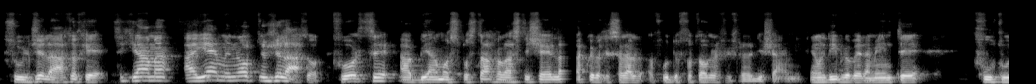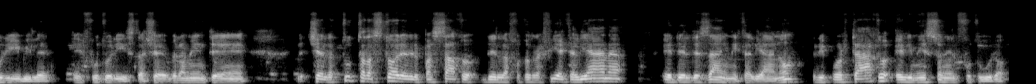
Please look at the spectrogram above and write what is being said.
sul gelato che si chiama I am not gelato. Forse abbiamo spostato l'asticella a quello che sarà la food photography fra dieci anni. È un libro veramente futuribile e futurista, cioè veramente c'è la, tutta la storia del passato della fotografia italiana e del design italiano riportato e rimesso nel futuro.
